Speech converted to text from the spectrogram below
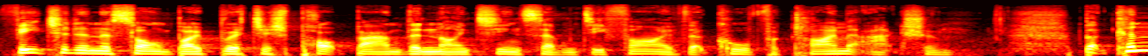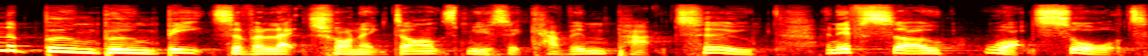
featured in a song by British pop band The 1975 that called for climate action. But can the boom boom beats of electronic dance music have impact too? And if so, what sort?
